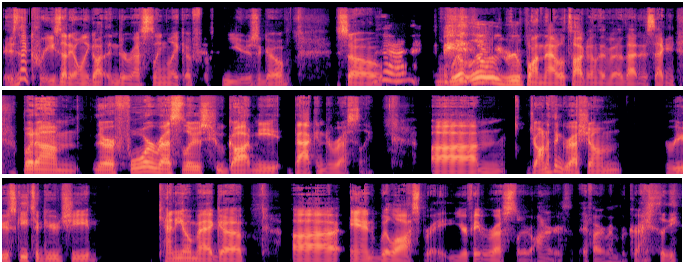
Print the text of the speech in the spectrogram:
Isn't that crazy that I only got into wrestling like a few years ago? So we'll, we'll regroup on that. We'll talk on about that in a second. But um, there are four wrestlers who got me back into wrestling. Um, Jonathan Gresham, Ryusuke Taguchi, Kenny Omega, uh, and Will Ospreay, your favorite wrestler on earth, if I remember correctly.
